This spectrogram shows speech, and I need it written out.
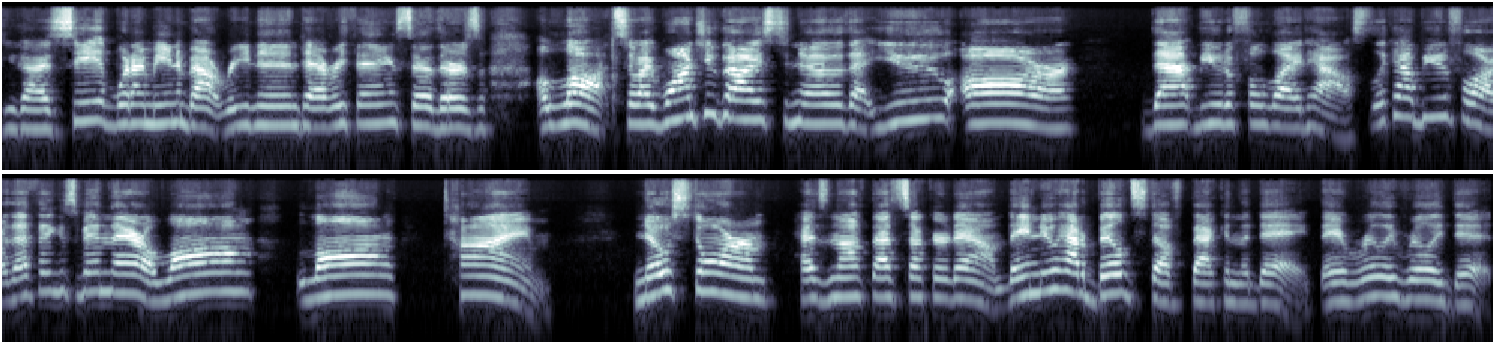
you guys see what I mean about reading into everything. So there's a lot. So I want you guys to know that you are that beautiful lighthouse. Look how beautiful are. That thing has been there a long, long time. No storm has knocked that sucker down. They knew how to build stuff back in the day. They really, really did.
